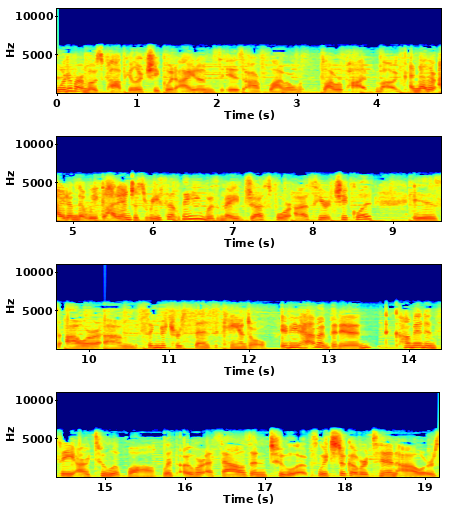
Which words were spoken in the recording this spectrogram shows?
One of our most popular Cheekwood items is our flower flower pot mug. Another item that we got in just recently was made just for us here at Cheekwood is our um, signature scent candle. If you haven't been in, come in and see our tulip wall with over a thousand tulips, which took over 10 hours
